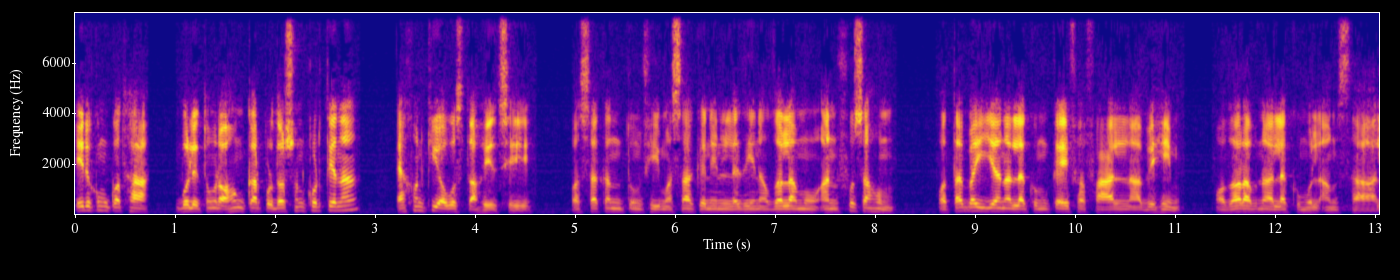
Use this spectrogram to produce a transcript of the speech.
এরকম কথা বলে তোমরা অহংকার প্রদর্শন করতে না? এখন কি অবস্থা হয়েছে? আনফুসাহুম আমসাল।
